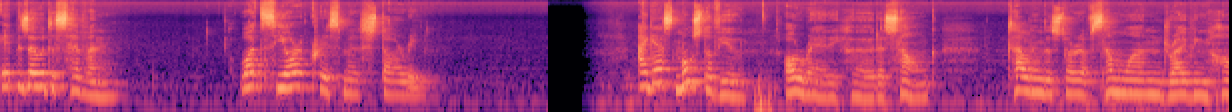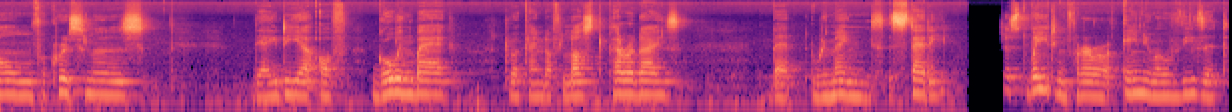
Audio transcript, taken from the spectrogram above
Episode 7 What's your Christmas story? I guess most of you already heard a song telling the story of someone driving home for Christmas, the idea of going back to a kind of lost paradise that remains steady, just waiting for our annual visit.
